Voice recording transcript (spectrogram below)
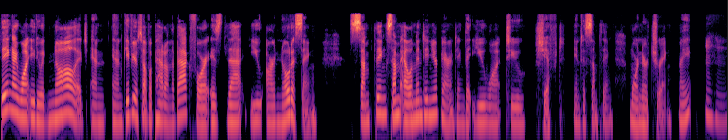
thing I want you to acknowledge and and give yourself a pat on the back for is that you are noticing something, some element in your parenting that you want to shift into something more nurturing, right? Mm-hmm.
